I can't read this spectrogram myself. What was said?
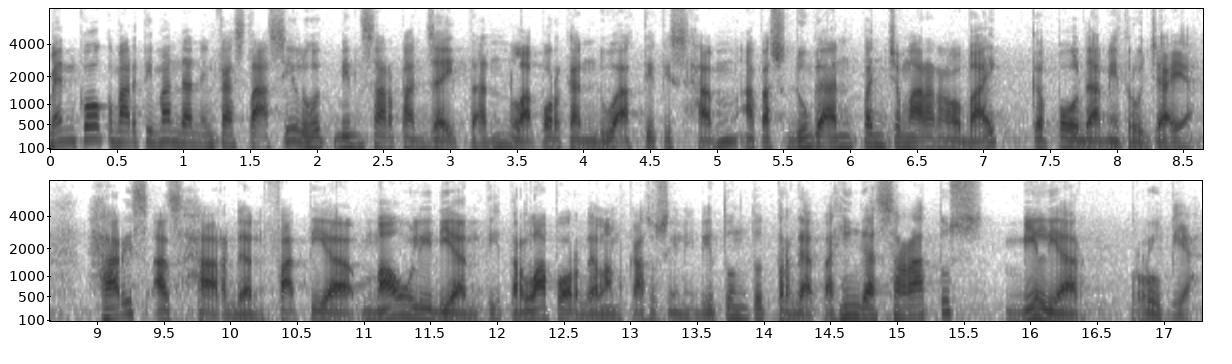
Menko Kemaritiman dan Investasi Luhut Binsar Panjaitan melaporkan dua aktivis HAM atas dugaan pencemaran nama baik ke Polda Metro Jaya. Haris Azhar dan Fatia Maulidianti terlapor dalam kasus ini dituntut perdata hingga 100 miliar rupiah.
